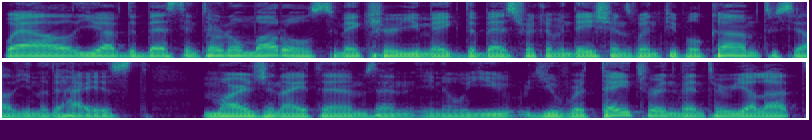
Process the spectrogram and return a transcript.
Well you have the best internal models to make sure you make the best recommendations when people come to sell you know the highest margin items and you know you you rotate your inventory a lot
